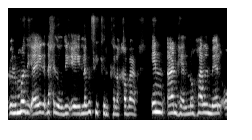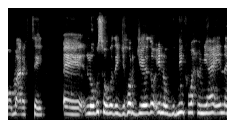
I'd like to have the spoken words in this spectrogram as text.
culimmadii ayaga dhexdoodii ay laba fikir kala qabaan in aan helno hal meel oo ma aragtay looga soo wada horjeedo inuu gudniinka waxun yahay ina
